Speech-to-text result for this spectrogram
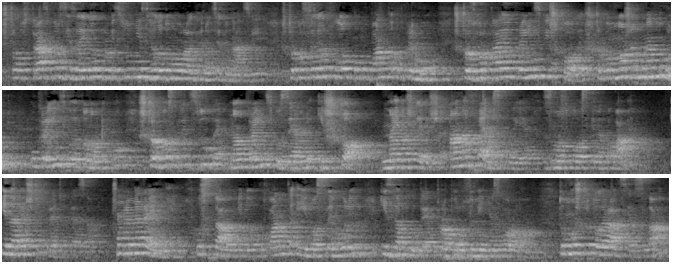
що у Страсбурзі заявив про відсутність голодомору геноциду нації, що поселив флот окупанта у Криму, що згортає помножив на нуль українську економіку, що гострить зуби на українську землю і що найважливіше анафемствує з московськими попами. І нарешті третя теза. Примиренні уставлені до окупанта і його символів і забути про порозуміння з ворогом. Тому що толерація зла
